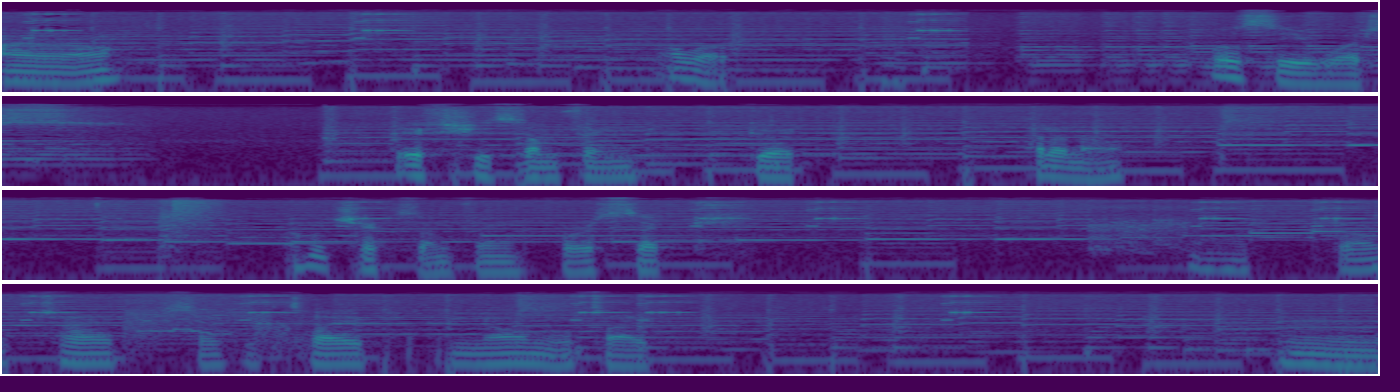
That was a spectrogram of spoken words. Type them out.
I don't know. Oh well. We'll see what's... If she's something. I don't know. Let me check something for a sec. Uh, Dog type, psychic type, normal type. Hmm.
